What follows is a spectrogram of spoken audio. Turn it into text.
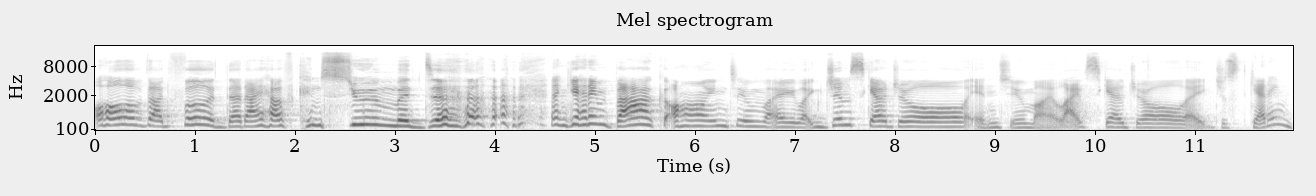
all of that food that I have consumed and getting back onto my like gym schedule, into my life schedule, like just getting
